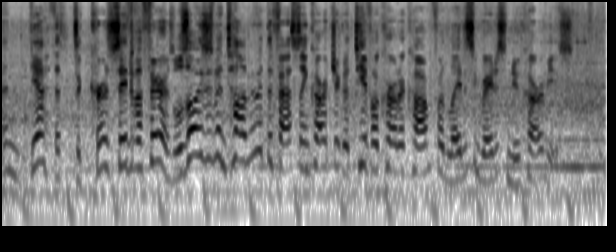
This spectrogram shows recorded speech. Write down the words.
and yeah, that's the current state of affairs. Well, as always, has been Tommy with the Fast Lane Car. Check out tflcar.com for the latest and greatest new car reviews.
